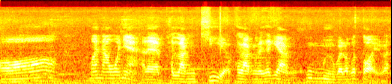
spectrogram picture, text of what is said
อ๋อมันเอาเนี่ยอะไรพลังขี้เหรอพลังอะไรสักอย่างหุ้มมือไปแล้วก็ต่อยปะ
